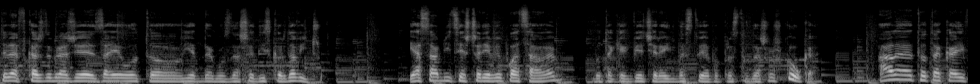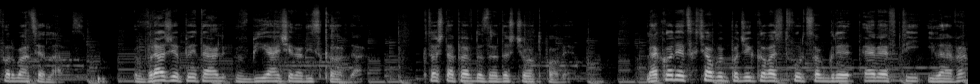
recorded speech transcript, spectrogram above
Tyle w każdym razie zajęło to jednemu z naszych Discordowiczów. Ja sam nic jeszcze nie wypłacałem, bo tak jak wiecie, reinwestuję po prostu w naszą szkółkę. Ale to taka informacja dla Was. W razie pytań wbijajcie na Discorda. Ktoś na pewno z radością odpowie. Na koniec chciałbym podziękować twórcom gry NFT 11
